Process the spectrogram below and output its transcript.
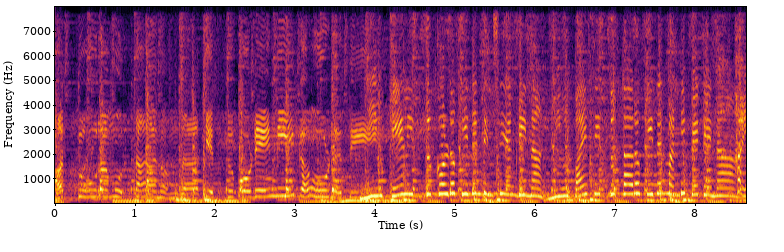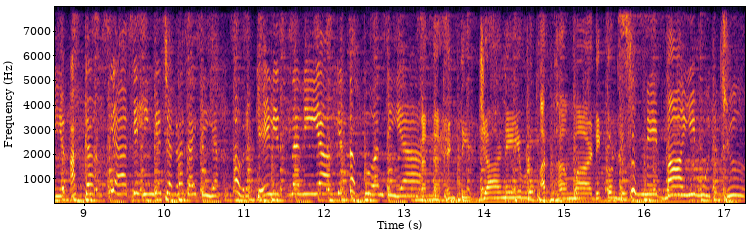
ಹತ್ತೂರ ಮುತ್ತಾನೊಂದ ಕೆತ್ತು ಕೊಡೆ ನೀ ಗೌಡತಿ. ನೀವು ಕೇಳಿದ್ದು ಕೊಡೋಕಿದನ್ ತಿನ್ಸಿ ಅಂಗಡಿನ ನೀವು ಬಯಸಿದ್ದು ತರೋಕಿದನ್ ಮಂಡಿಪೇಟೆನ. ಅಯ್ಯೋ ಅಕ್ಕ ಯಾಕೆ ಹಿಂಗೆ ಜಾಣೆ ಇವಳು ಅರ್ಥ ಮಾಡಿಕೊಂಡು ಸುಮ್ಮನೆ ಬಾಯಿ ಮುಚ್ಚು.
